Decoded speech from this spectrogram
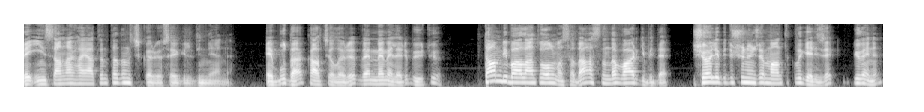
ve insanlar hayatın tadını çıkarıyor sevgili dinleyenler. E bu da kalçaları ve memeleri büyütüyor. Tam bir bağlantı olmasa da aslında var gibi de. Şöyle bir düşününce mantıklı gelecek. Güvenin.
